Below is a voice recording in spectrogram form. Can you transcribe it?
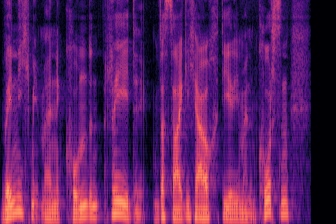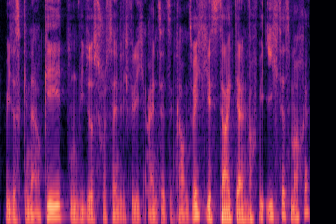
wenn ich mit meinen Kunden rede. Und das zeige ich auch dir in meinen Kursen, wie das genau geht und wie du das schlussendlich für dich einsetzen kannst. Wichtig ist, ich zeige dir einfach, wie ich das mache.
